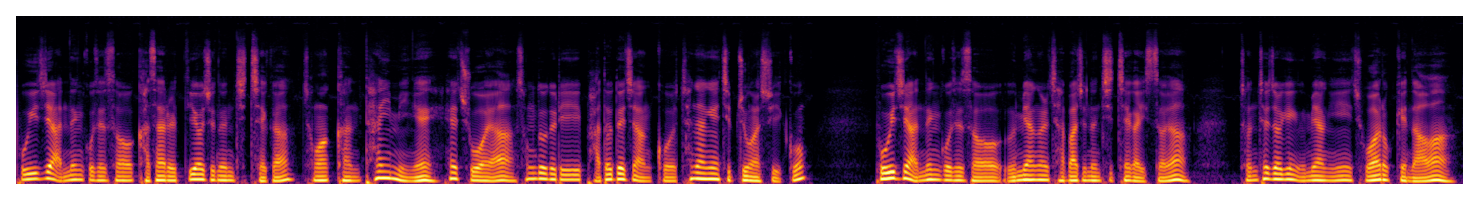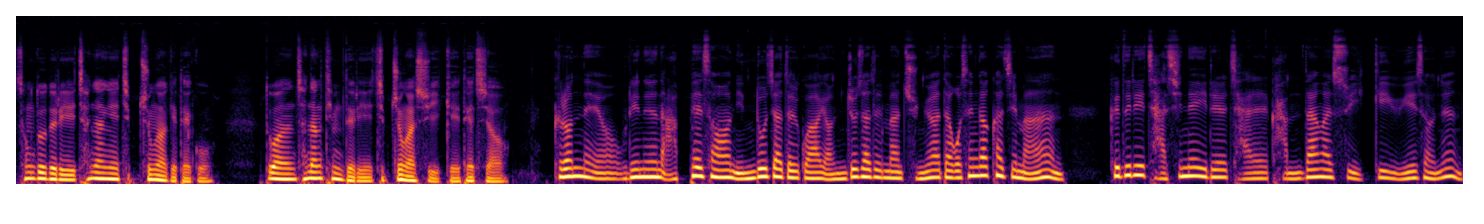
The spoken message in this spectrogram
보이지 않는 곳에서 가사를 띄워주는 지체가 정확한 타이밍에 해 주어야 성도들이 바도되지 않고 찬양에 집중할 수 있고 보이지 않는 곳에서 음향을 잡아주는 지체가 있어야 전체적인 음향이 조화롭게 나와 성도들이 찬양에 집중하게 되고 또한 찬양팀들이 집중할 수 있게 되죠. 그렇네요. 우리는 앞에선 인도자들과 연주자들만 중요하다고 생각하지만 그들이 자신의 일을 잘 감당할 수 있기 위해서는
